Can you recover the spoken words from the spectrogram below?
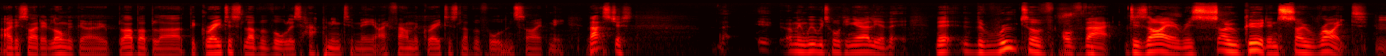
I decided long ago, blah blah blah. The greatest love of all is happening to me. I found the greatest love of all inside me. That's just I mean, we were talking earlier that the the root of of that desire is so good and so right, mm.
